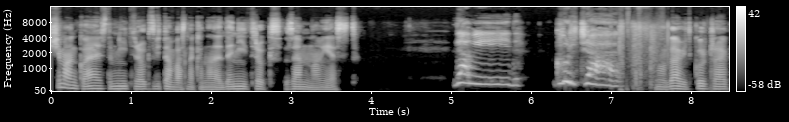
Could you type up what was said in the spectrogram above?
Siemanko, ja jestem Nitrox, witam was na kanale The Nitrox, ze mną jest Dawid! Kurczak! no, Dawid Kurczak.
